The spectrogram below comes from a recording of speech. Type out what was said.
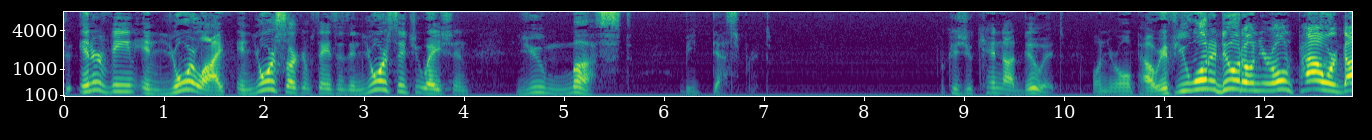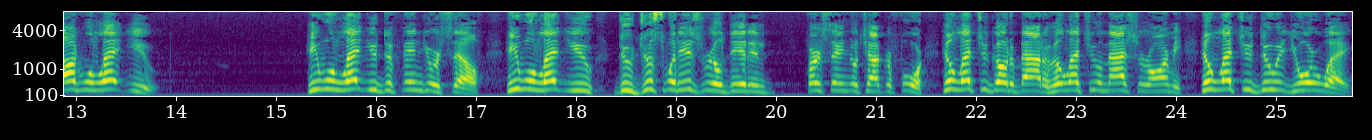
to intervene in your life, in your circumstances, in your situation, you must be desperate. Because you cannot do it on your own power. If you want to do it on your own power, God will let you. He will let you defend yourself. He will let you do just what Israel did in 1 Samuel chapter 4. He'll let you go to battle. He'll let you amass your army. He'll let you do it your way.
